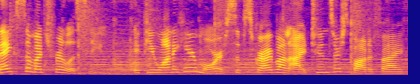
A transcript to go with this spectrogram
Thanks so much for listening. If you want to hear more, subscribe on iTunes or Spotify,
